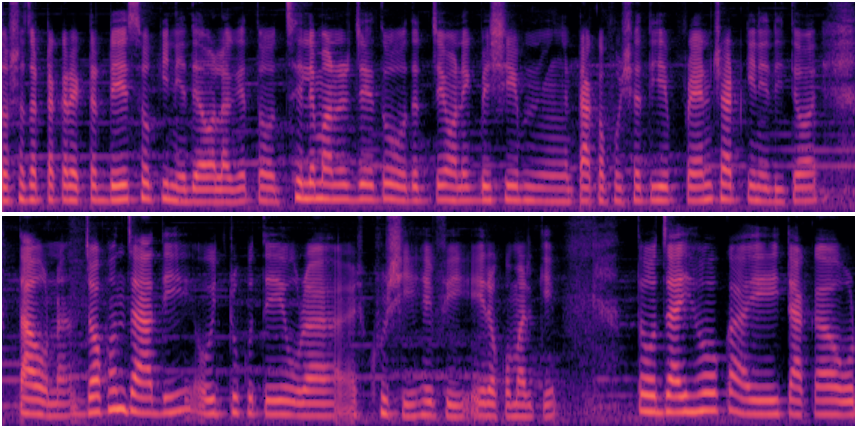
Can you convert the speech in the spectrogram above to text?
দশ হাজার টাকার একটা ড্রেসও কিনে দেওয়া লাগে। তো ছেলে মানুষ যেহেতু ওদের যে অনেক বেশি টাকা পয়সা দিয়ে প্যান্ট, শার্ট কিনে দিতে হয়, তাও না। যখন যা দিই ওইটুকুতে ওরা খুশি হেফি এরকম আর কি। তো যাই হোক এই টাকা, ওর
